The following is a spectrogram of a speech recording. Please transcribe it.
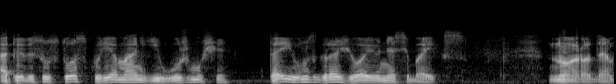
apie visus tuos, kurie man jį užmušė, tai jums gražiuoju nesibaigs. Nuoroda.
